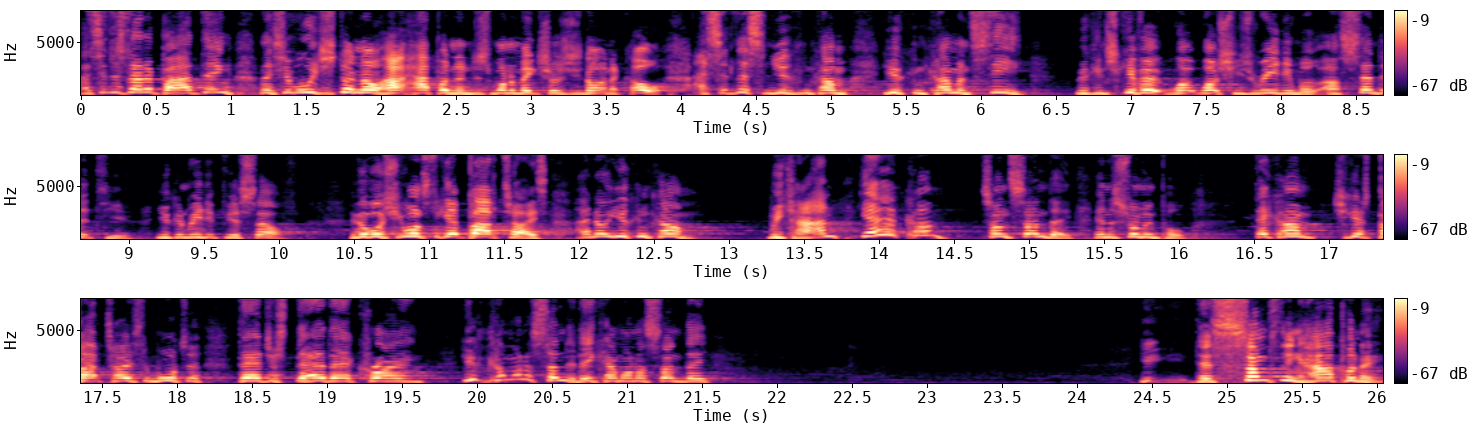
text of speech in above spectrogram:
I said, Is that a bad thing? And they said, Well, we just don't know how it happened and just want to make sure she's not in a cult. I said, Listen, you can come, you can come and see. We can give her what, what she's reading. Well, I'll send it to you. You can read it for yourself. Go, well, she wants to get baptized. I know you can come. We can? Yeah, come. It's on Sunday in the swimming pool. They come, she gets baptized in water. They're just there, they're crying. You can come on a Sunday. They come on a Sunday. You, there's something happening.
